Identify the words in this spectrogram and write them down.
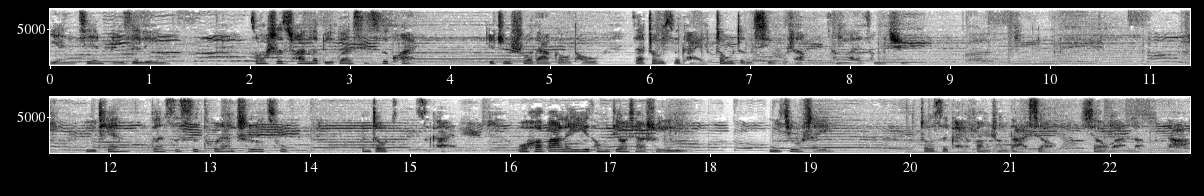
眼尖鼻子灵，总是窜得比段思思快。一只硕大狗头。在周子凯周整西服上蹭来蹭去。有天，段思思突然吃了醋，问周子凯：“我和芭蕾一同掉下水里，你救谁？”周子凯放声大笑，笑完了答：“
